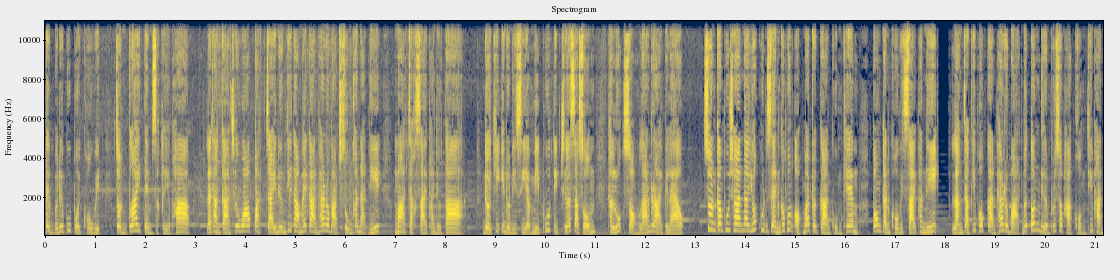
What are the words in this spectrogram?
เต็มไปด้วยผู้ป่วยโควิด จนใกล้เต็มศักยภาพ และทางการเชื่อว่าปัจจัยหนึ่งที่ทำให้การแพร่ระบาดสูงขนาดนี้ มาจากสายพันธุ์เดลต้าโดยที่อินโดนีเซียมีผู้ติดเชื้อสะสม ทะลุ 2 ล้านรายไปแล้ว ส่วนกัมพูชานายกคุนเซนก็เพิ่งออกมาตรการคุมเข้ม ป้องกันโควิดสายพันธุ์นี้ หลังจากที่พบการแพร่ระบาดเมื่อต้นเดือนพฤษภาคมที่ผ่าน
